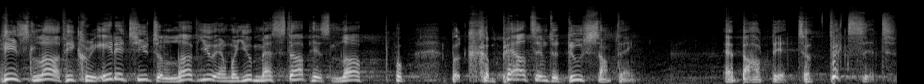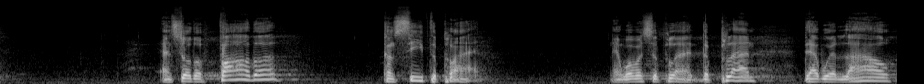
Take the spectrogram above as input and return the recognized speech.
He's love. He created you to love you, and when you messed up, His love compelled Him to do something about it, to fix it. And so the Father conceived the plan. And what was the plan? The plan that would allow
